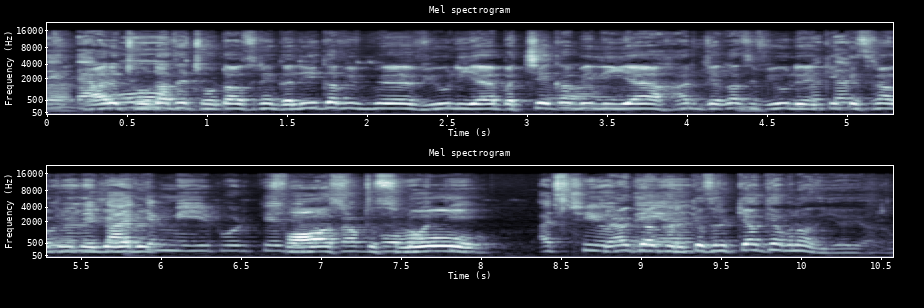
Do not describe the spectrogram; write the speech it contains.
देता है हर छोटा से छोटा उसने गली का भी व्यू लिया है बच्चे का भी लिया है हर जगह से व्यू लिया कि मतलब किस तरह उसने कई जगह कि मीरपुर के फास्ट स्लो अच्छी क्या क्या करके उसने क्या क्या बना दिया यार।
